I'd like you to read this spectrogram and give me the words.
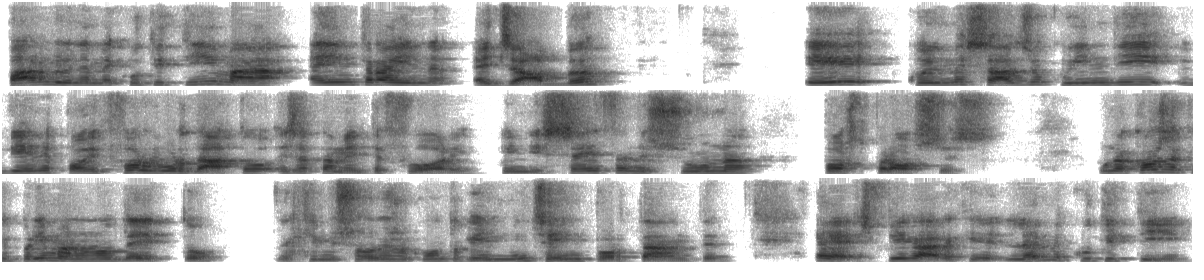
parlo in MQTT ma entra in Hub e quel messaggio quindi viene poi forwardato esattamente fuori, quindi senza nessun post process. Una cosa che prima non ho detto e che mi sono reso conto che invece è importante è spiegare che l'MQTT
